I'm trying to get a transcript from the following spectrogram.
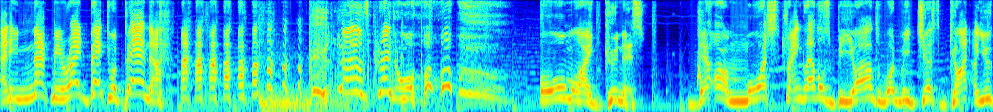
And he knocked me right back to a panda! yeah, that's great! Oh my goodness. There are more strength levels beyond what we just got. Are you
